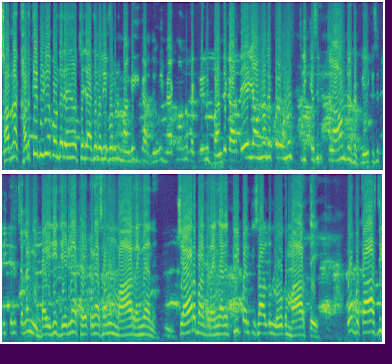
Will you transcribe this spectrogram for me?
ਸਾਡੇ ਨਾਲ ਖੜ ਕੇ ਵੀਡੀਓ ਪਾਉਂਦੇ ਰਹੇ ਨੇ ਉੱਥੇ ਜਾ ਕੇ ਬਲੀਪੁਰ। ਨੂੰ ਮੰਗ ਕੀ ਕਰਦੇ ਹੋ ਵੀ ਮਹਿਕਮਾ ਉਹਨੂੰ ਫੈਕਟਰੀਆਂ ਨੂੰ ਬੰਦ ਕਰ ਦੇ ਜਾਂ ਉਹਨਾਂ ਦੇ ਉੱਪਰ ਉਹਨੂੰ ਤਰੀਕੇ ਸਿਰ ਚਲਾਉਣ ਦੇ ਫੈਕਟਰੀ ਕਿਸੇ ਤਰੀਕੇ ਸਿਰ ਚੱਲਣ ਨਹੀਂ? ਬਾਈ ਜੀ ਜਿਹੜੀਆਂ ਫੈਕਟਰੀਆਂ ਸਾਨੂੰ ਮਾਰ ਰਹੀਆਂ ਨੇ ਜ਼ਹਿਰ ਵੰਡ ਰਹੀਆਂ ਨੇ 30 35 ਸਾਲ ਤੋਂ ਲੋਕ ਮਾਰਤੇ ਉਹ ਵਿਕਾਸ ਦੀ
